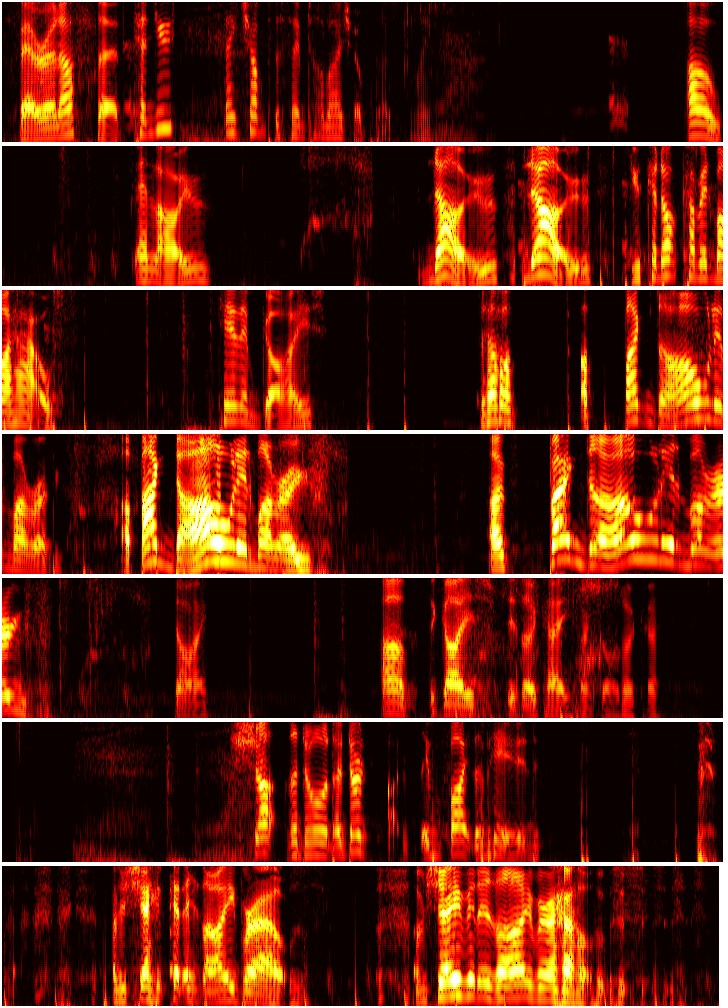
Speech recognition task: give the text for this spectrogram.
Fair enough then. Can you... They jump the same time I jump. That's annoying. Oh. Hello. No. No. You cannot come in my house. Kill him, guys. No, I, I banged a hole in my roof. I banged a hole in my roof. I banged a hole in my roof. Die. Oh, the guy is, is okay. Thank God. Okay. Shut the door. No, don't uh, invite them in. I'm shaving his eyebrows. I'm shaving his eyebrows.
